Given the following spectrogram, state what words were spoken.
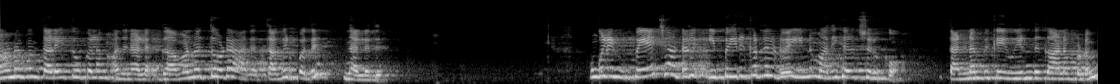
ஆணவம் தலை தூக்கலாம் அதனால கவனத்தோட அதை தவிர்ப்பது நல்லது. உங்களின் பேச்சாற்றல் இப்போ இருக்கிறத விட இன்னும் அதிகரிச்சிருக்கும். தன்னம்பிக்கை உயர்ந்து காணப்படும்.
